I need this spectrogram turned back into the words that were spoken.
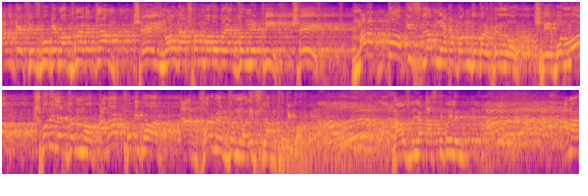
কালকে ফেসবুকের মাধ্যমে দেখলাম সেই নওগাঁ সম্ভবত একজন নেত্রী সে মারাত্মক ইসলাম নিয়ে এটা বন্ধ করে ফেলল। সে বলল, শরীরের জন্য তামাক ক্ষতিকর আর ধর্মের জন্য ইসলাম ক্ষতিকর। নাউজবিল্লাহ আসতে কইলেন আমার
